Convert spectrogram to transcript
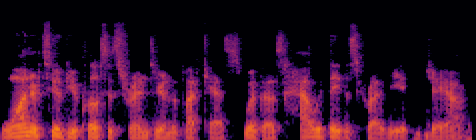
one or two of your closest friends here in the podcast with us, how would they describe you, JR?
